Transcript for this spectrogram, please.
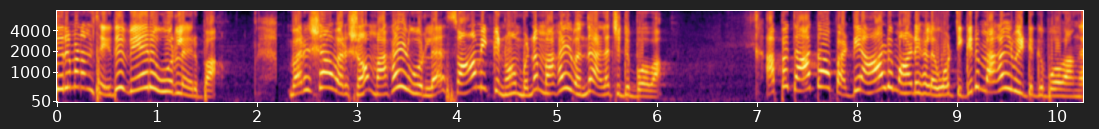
திருமணம் செய்து வேறு ஊரில் இருப்பா. வருஷா வருஷம் மகள் ஊரில் சுவாமிக்கு நோன்புன்னு மகள் வந்து அழைச்சிட்டு போவா. அப்போ தாத்தா பாட்டி ஆடு மாடுகளை ஓட்டிக்கிட்டு மகள் வீட்டுக்கு போவாங்க.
